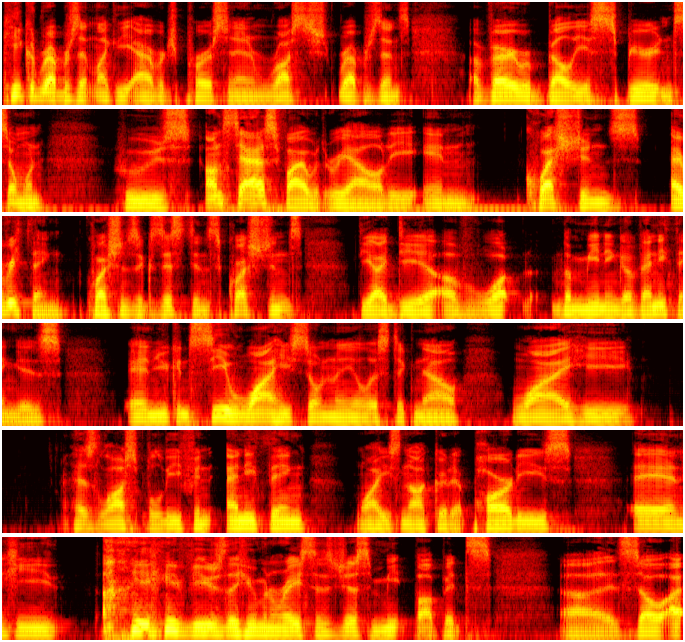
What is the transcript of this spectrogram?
he could represent like the average person, and Rust represents a very rebellious spirit and someone who's unsatisfied with reality and questions everything, questions existence, questions the idea of what the meaning of anything is. And you can see why he's so nihilistic now, why he has lost belief in anything, why he's not good at parties, and he he views the human race as just meat puppets. Uh, so I,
